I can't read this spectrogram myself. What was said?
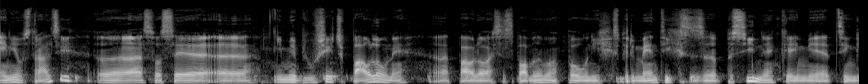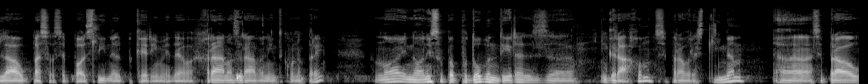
eni Avstralci uh, so se, uh, jim je bil všeč Pavlov, ne, uh, Pavlova se spomnimo po unih eksperimentih z pasine, ki jim je cinglav, pa so se pa slinili, ker jim je dal hrano zraven in tako naprej. No, in oni so pa podoben delali z grahom, se pravi rastlinam, Uh, se pravi,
